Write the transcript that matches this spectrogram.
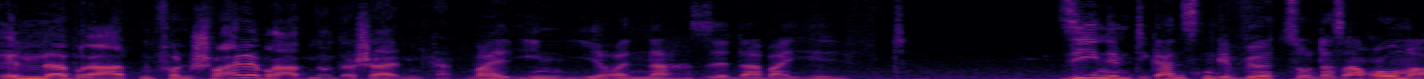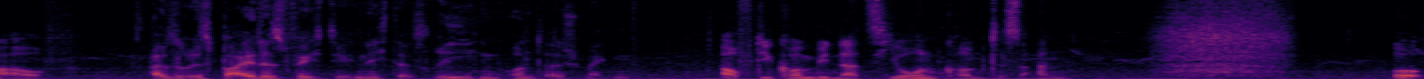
Rinderbraten von Schweinebraten unterscheiden kann? Weil Ihnen Ihre Nase dabei hilft. Sie nimmt die ganzen Gewürze und das Aroma auf. Also ist beides wichtig, nicht? Das Riechen und das Schmecken. Auf die Kombination kommt es an. Oh,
